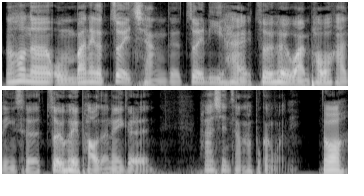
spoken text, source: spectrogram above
然后呢，我们班那个最强的、最厉害、最会玩跑跑卡丁车、最会跑的那个人，他在现场他不敢玩、欸、对啊，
